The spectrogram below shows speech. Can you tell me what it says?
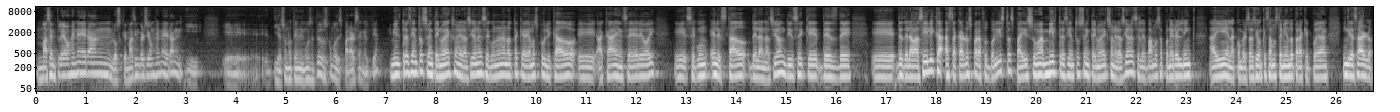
más empleo generan, los que más inversión generan y, eh, y eso no tiene ningún sentido, eso es como dispararse en el pie. 1.339 exoneraciones según una nota que habíamos publicado acá en CR hoy, eh, según el Estado de la Nación, dice que desde eh, desde la Basílica hasta Carlos para futbolistas, país suma 1.339 exoneraciones. Se les vamos a poner el link ahí en la conversación que estamos teniendo para que puedan ingresarlo.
